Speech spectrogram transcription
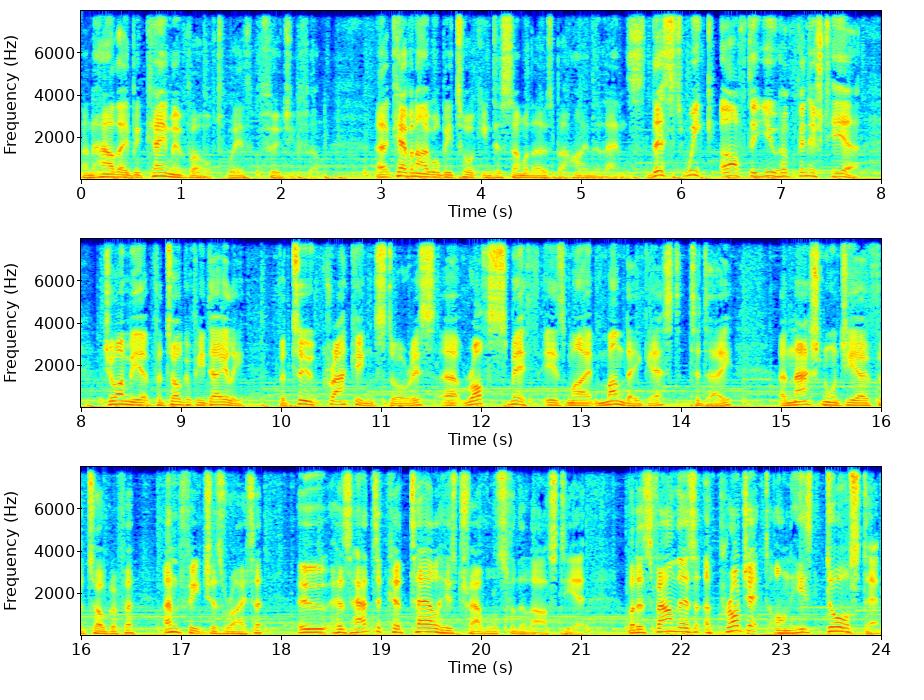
and how they became involved with Fujifilm. Uh, Kev and I will be talking to some of those behind the lens. This week, after you have finished here, join me at Photography Daily for two cracking stories. Uh, Smith is my Monday guest today, a National Geo photographer and features writer who has had to curtail his travels for the last year. but has found there's a project on his doorstep.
